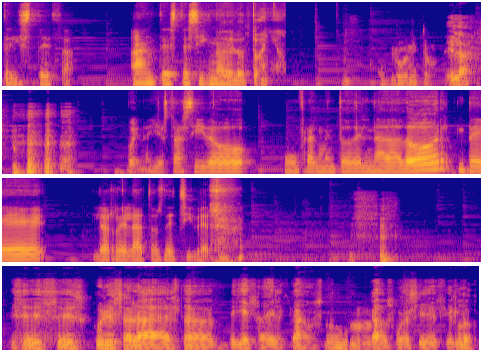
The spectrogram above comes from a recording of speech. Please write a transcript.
tristeza ante este signo del otoño. Oh, qué bonito. bueno, y esto ha sido un fragmento del nadador de los relatos de Chiver. Es, es, curiosa la, esta belleza del caos, ¿no? Un Mm. caos, por así decirlo,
